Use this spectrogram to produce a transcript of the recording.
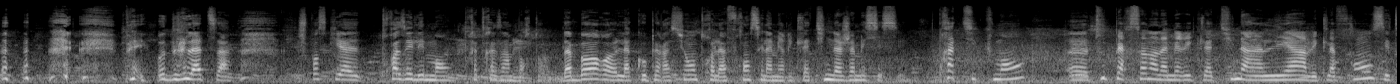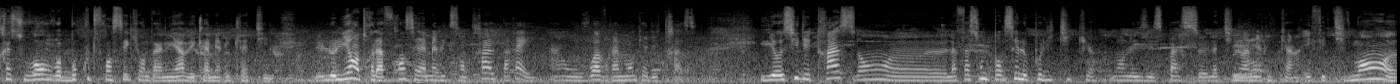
Mais au-delà de ça, je pense qu'il y a trois éléments très très importants. D'abord, euh, la coopération entre la France et l'Amérique latine n'a jamais cessé. Pratiquement, euh, toute personne en Amérique latine a un lien avec la France et très souvent on voit beaucoup de Français qui ont un lien avec l'Amérique latine. Le, lien entre la France et l'Amérique centrale, pareil, hein, on voit vraiment qu'il y a des traces. Il y a aussi des traces dans euh, la façon de penser le politique dans les espaces latino-américains. Effectivement,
